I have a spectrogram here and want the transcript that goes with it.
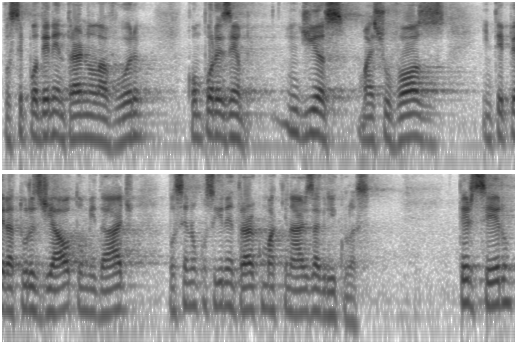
você poder entrar na lavoura, como por exemplo, em dias mais chuvosos, em temperaturas de alta umidade, você não conseguir entrar com maquinários agrícolas. Terceiro,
